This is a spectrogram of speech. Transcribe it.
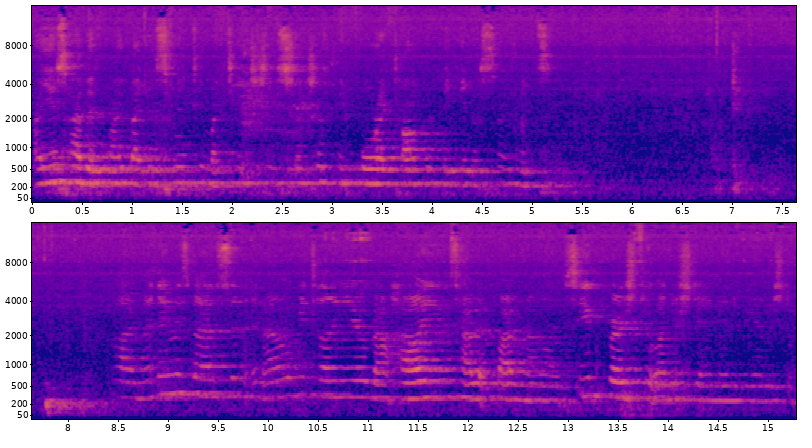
I use habit five by listening to my teacher's instructions before I talk or begin assignments. Hi, my name is Madison, and I will be telling you about how I use habit five in my life. Seek first to understand and to be understood.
